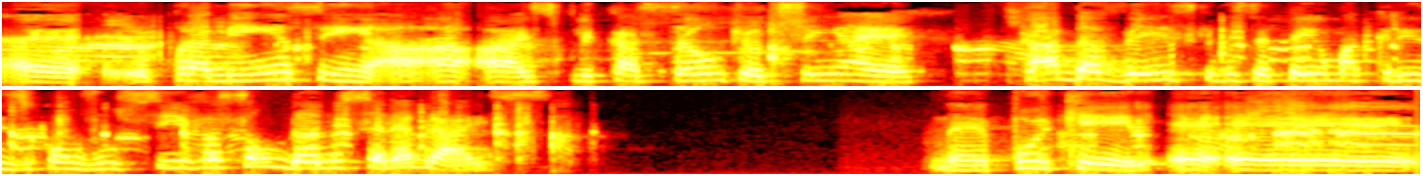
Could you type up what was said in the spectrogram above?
é, para mim, assim, a, a, explicação que eu tinha é: cada vez que você tem uma crise convulsiva, são danos cerebrais. Né? Por quê? É, é,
